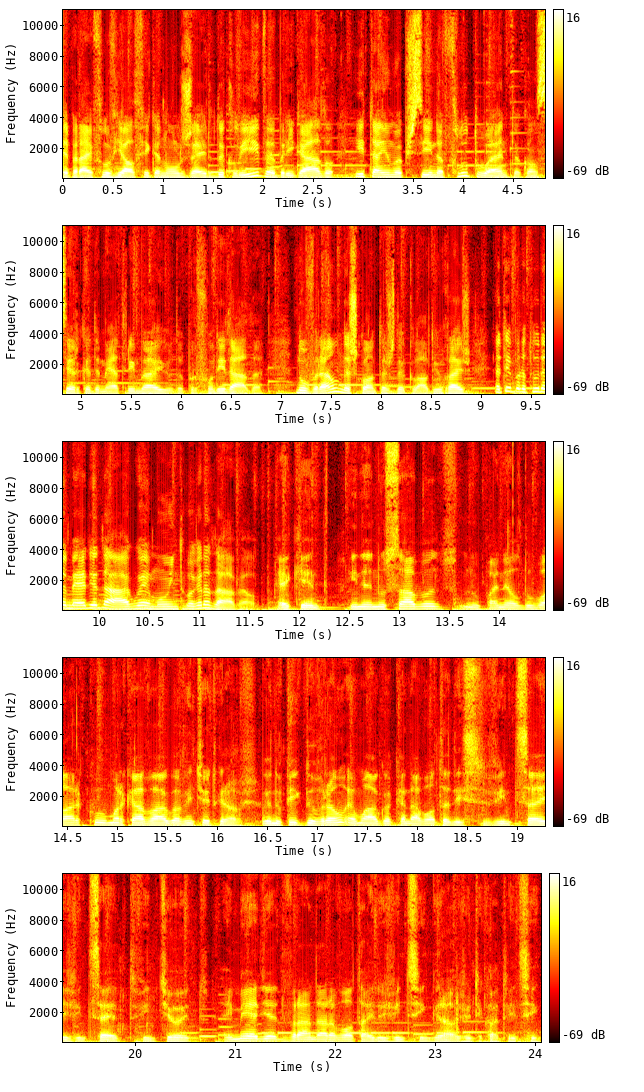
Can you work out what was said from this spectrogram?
A praia fluvial fica num ligeiro declive, abrigado, e tem uma piscina flutuante com cerca de metro e meio de profundidade. No verão, nas contas de Cláudio Reis, a temperatura média da água é muito agradável. É quente. Ainda no sábado, no painel do barco, marcava água a 28 graus. No pico do verão é uma água que anda à volta disso, 26, 27, 28. Em média deverá andar à volta aí dos 25 graus, 24, 25.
